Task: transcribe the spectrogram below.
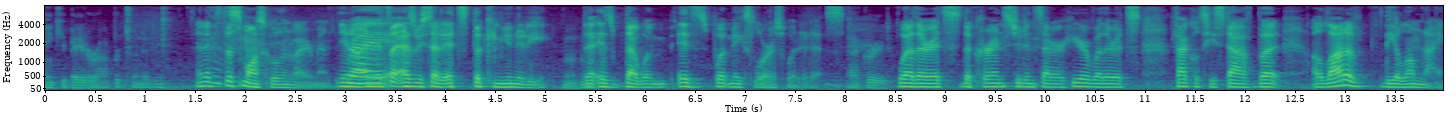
incubator opportunity. And it's Yeah. the small school environment, you know. And it's like, as we said, it's the community Mhm. that is that what is what makes Loras what it is. Agreed. Whether it's the current students that are here, whether it's faculty, staff, but a lot of the alumni.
